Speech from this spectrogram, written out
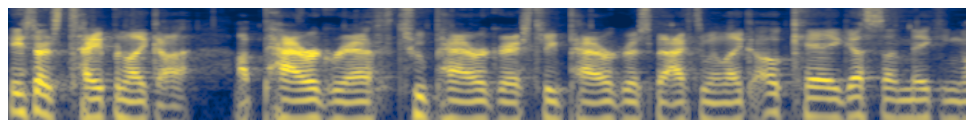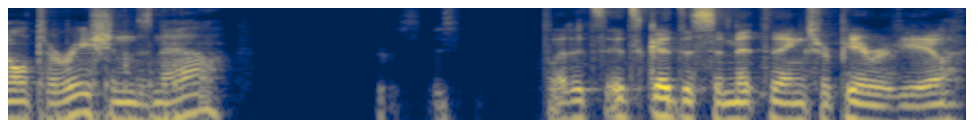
he starts typing like a, a paragraph, two paragraphs, three paragraphs back to me, like, okay, I guess I'm making alterations now but it's it's good to submit things for peer review.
